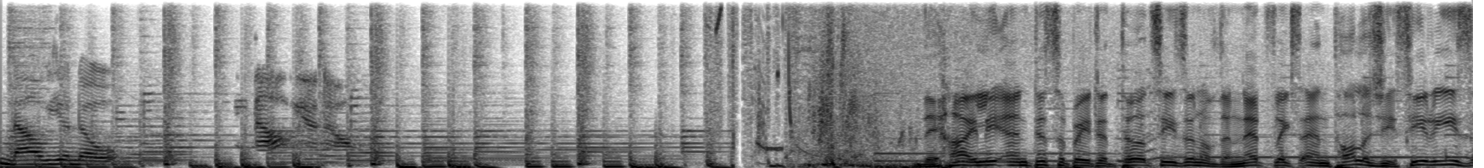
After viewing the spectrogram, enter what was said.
Now you know. The highly anticipated third season of the Netflix anthology series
